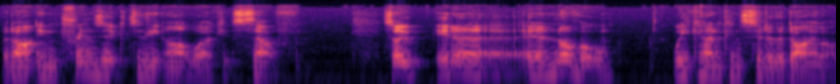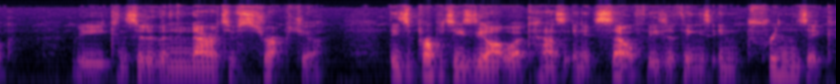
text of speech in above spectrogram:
that are intrinsic to the artwork itself. So, in a, in a novel, we can consider the dialogue, we consider the narrative structure, these are properties the artwork has in itself. These are things intrinsic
